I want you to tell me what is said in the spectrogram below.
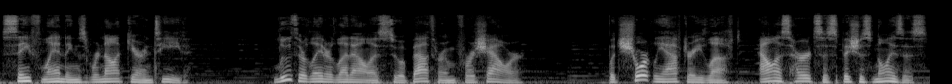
safe landings were not guaranteed. Luther later led Alice to a bathroom for a shower. But shortly after he left, Alice heard suspicious noises.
